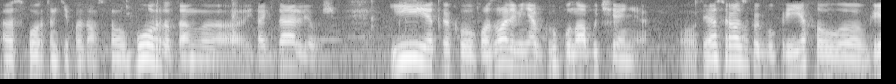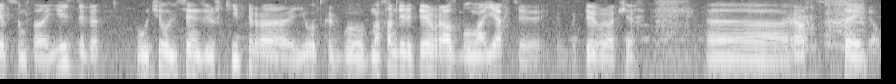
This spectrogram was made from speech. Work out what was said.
э, спортом, типа, там, сноуборда, там, э, и так далее, в общем. И это, как его, позвали меня в группу на обучение. Вот. Я сразу, как бы, приехал, в Грецию мы тогда ездили, получил лицензию шкипера, и вот, как бы, на самом деле, первый раз был на яхте, как бы, первый вообще раз сейлил.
